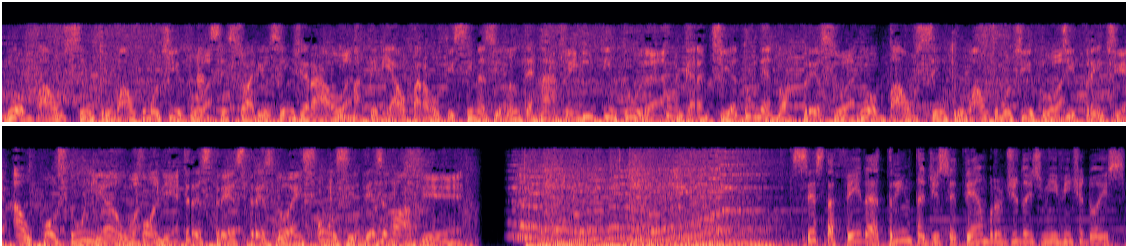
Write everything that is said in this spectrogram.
Global Centro Automotivo, acessórios em geral, material para oficinas de lanternagem e pintura, com garantia do menor preço. Global Centro Automotivo, de frente ao posto União. Fone 3332 1119. Sexta-feira, 30 de setembro de 2022.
